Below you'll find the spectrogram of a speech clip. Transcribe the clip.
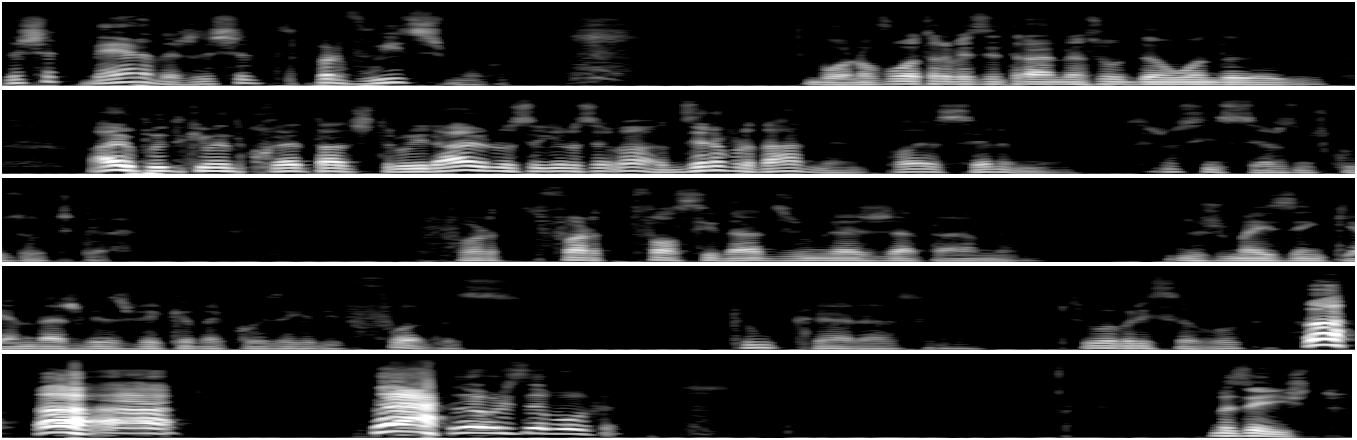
Deixa-te merdas, deixa-te parvoices, meu. Bom, não vou outra vez entrar na onda. Ah, o politicamente correto está a destruir. Ah, eu não sei que, não sei. Ah, dizer a verdade, mano. Qual é a cena, meu? Sejam sinceros uns com os outros, cara. Forte, forte de falsidades, um gajo já está, meu. Nos meios em que anda, às vezes vê cada coisa que eu digo, foda-se. Que um cara, se eu abrisse a boca. se eu abrisse a boca. Mas é isto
